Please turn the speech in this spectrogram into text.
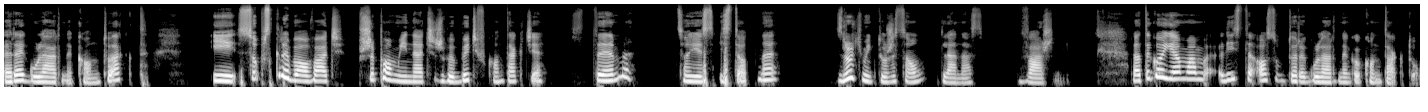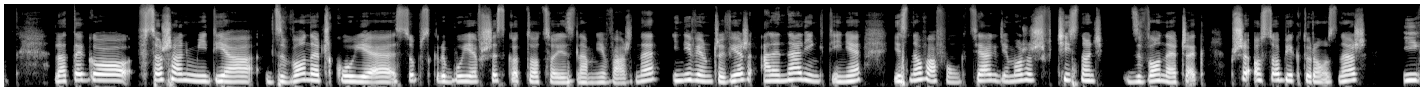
regularny kontakt i subskrybować, przypominać, żeby być w kontakcie z tym, co jest istotne, z ludźmi, którzy są dla nas ważni. Dlatego ja mam listę osób do regularnego kontaktu. Dlatego w social media dzwoneczkuję, subskrybuję wszystko to, co jest dla mnie ważne. I nie wiem, czy wiesz, ale na LinkedInie jest nowa funkcja, gdzie możesz wcisnąć dzwoneczek przy osobie, którą znasz i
